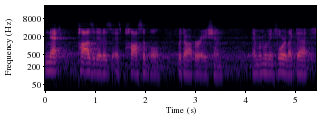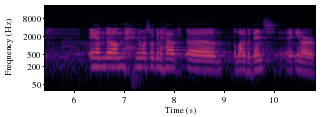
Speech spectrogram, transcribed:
net positive as, as possible with our operation. And we're moving forward like that. And, um, and then we're also going to have um, a lot of events uh, in our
